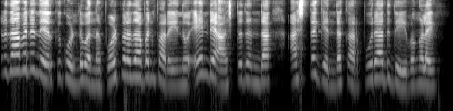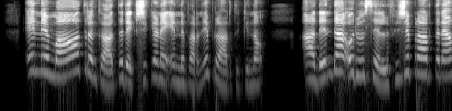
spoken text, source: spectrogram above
പ്രതാപന്റെ നേർക്ക് കൊണ്ടുവന്നപ്പോൾ പ്രതാപൻ പറയുന്നു എന്റെ അഷ്ടദന്ത അഷ്ടഗന്ധ കർപ്പൂരാദി ദൈവങ്ങളെ എന്നെ മാത്രം കാത്ത് രക്ഷിക്കണേ എന്ന് പറഞ്ഞ് പ്രാർത്ഥിക്കുന്നു. അതെന്താ ഒരു സെൽഫിഷ് പ്രാർത്ഥന?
